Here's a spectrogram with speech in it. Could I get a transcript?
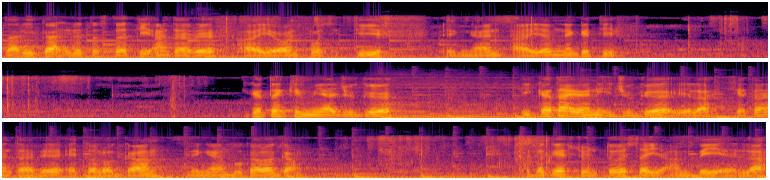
tarikan elektrostatik antara ion positif dengan ion negatif. Ikatan kimia juga Ikatan ionik juga ialah ikatan antara atom logam dengan bukan logam. Sebagai contoh saya ambil ialah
